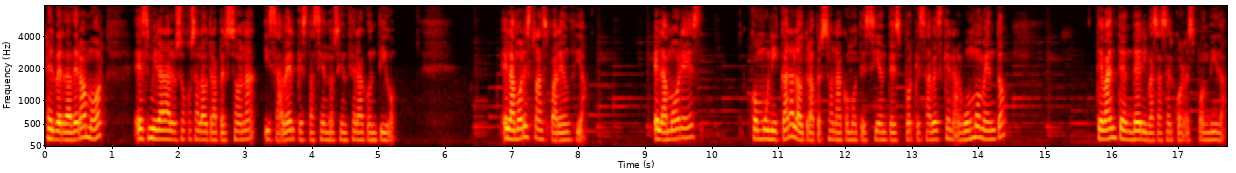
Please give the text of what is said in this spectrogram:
El verdadero amor es mirar a los ojos a la otra persona y saber que está siendo sincera contigo. El amor es transparencia. El amor es comunicar a la otra persona cómo te sientes porque sabes que en algún momento te va a entender y vas a ser correspondida.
